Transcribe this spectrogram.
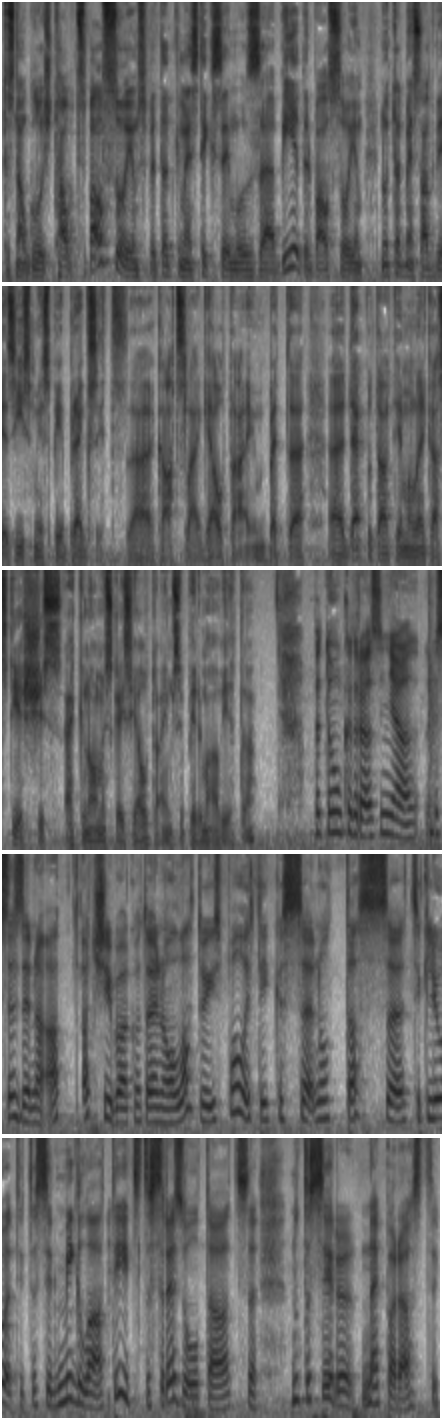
tas nav gluži tautas balsojums, bet tad, kad mēs tiksim uz uh, biedru balsojumu, nu, tad mēs atgriezīsimies pie Brexit uh, kā atslēga jautājuma. Bet uh, deputātiem, man liekas, tieši šis ekonomiskais jautājums ir pirmā vietā. Bet, nu, katrā ziņā, es nezinu, at, atšķirībā no Latvijas politikas, nu, tas, cik ļoti tas ir miglātīts, tas rezultāts, nu, tas ir neparasti.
